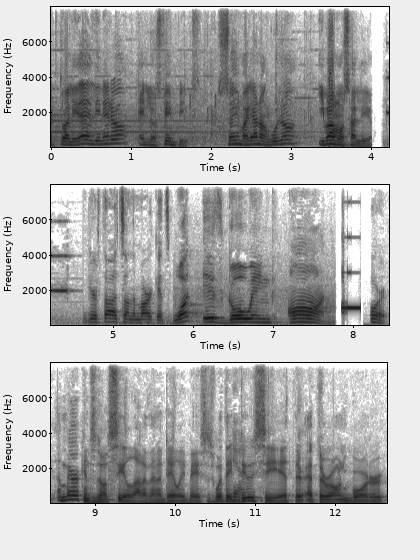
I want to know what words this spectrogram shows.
actualidad del dinero en los FinPix. Soy Mariano Angulo y vamos al lío. Your thoughts on the markets. What is going on? Or Americans don't see a lot of that on a daily basis. What they Yeah. do see at their, at their own border,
